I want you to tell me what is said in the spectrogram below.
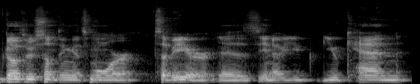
go through something that's more severe is, you know, you you can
